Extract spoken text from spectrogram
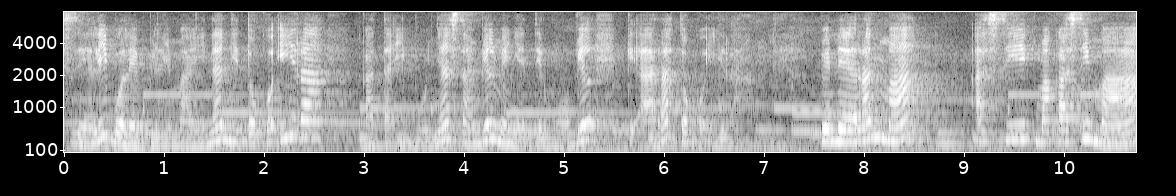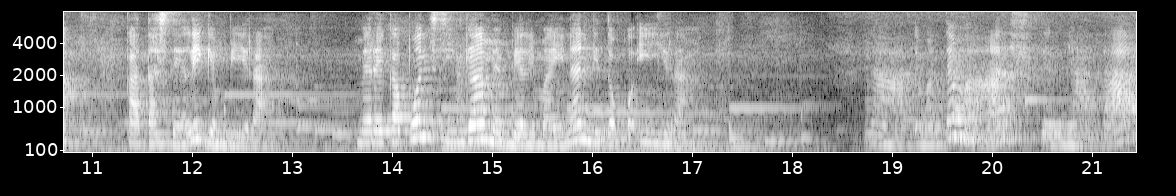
Sally boleh pilih mainan di toko Ira, kata ibunya sambil menyetir mobil ke arah toko Ira. Beneran, Ma? Asik, makasih, Ma, kata Sally gembira. Mereka pun singgah membeli mainan di toko Ira. Nah, teman-teman, ternyata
